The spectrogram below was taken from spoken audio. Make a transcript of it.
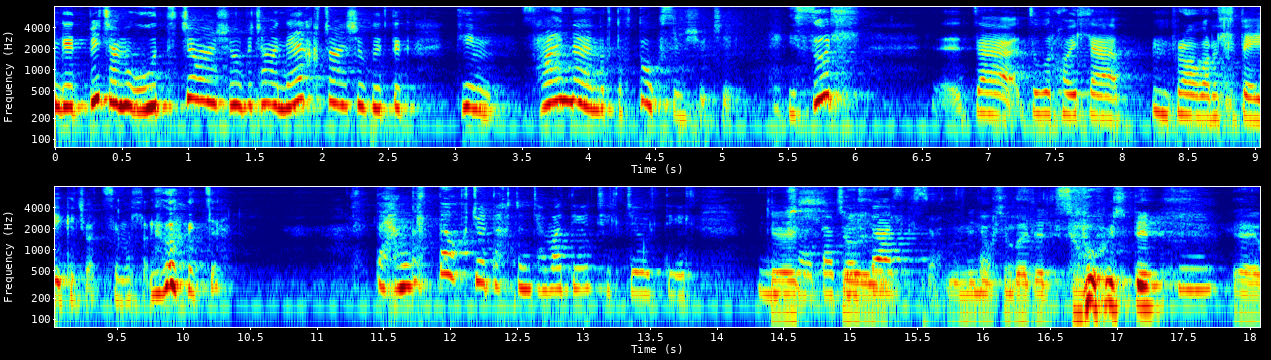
ингээд би чамайг үдчихэж байгаа юм шүү, би чамайг найрах гэж байгаа юм шүү гэдэг тийм сайн амар дутуу өгсөн юм шүү чи. Эсвэл э, за зүгээр хоёлаа прогоор л бай гэж бодсон юм болоо нөгөө гэж. Тэг хангалттай өгчөөд ах чинь чамаа тэгж хэлж ивэл тэгэл Тэгээд одоо болоо л гэсэн. Миний өвчин болоо л гэсэн үг л дээ. Тэгээ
